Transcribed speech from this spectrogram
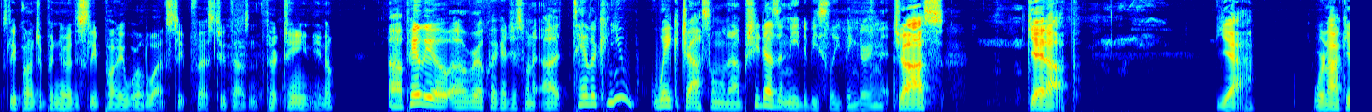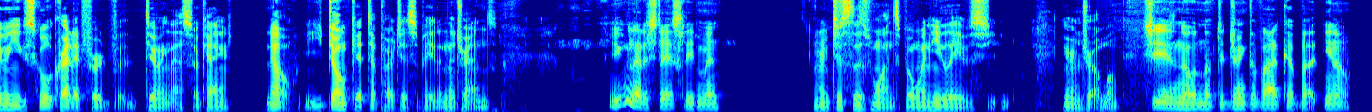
Sleep Entrepreneur, the Sleep Party Worldwide Sleep Fest 2013. You know. Uh, Paleo, uh, real quick, I just want to. Uh, Taylor, can you wake Jocelyn up? She doesn't need to be sleeping during the. Joss, get up. Yeah. We're not giving you school credit for for doing this, okay? No, you don't get to participate in the trends. You can let her stay asleep, man. All right, just this once, but when he leaves, you- you're in trouble. She isn't old enough to drink the vodka, but you know,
